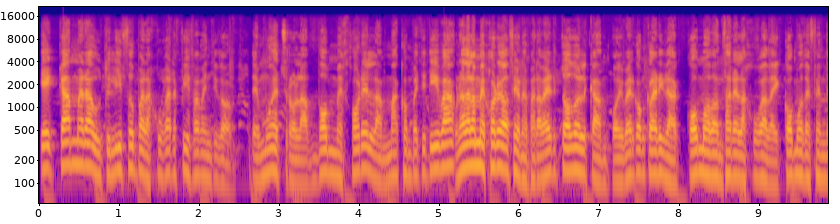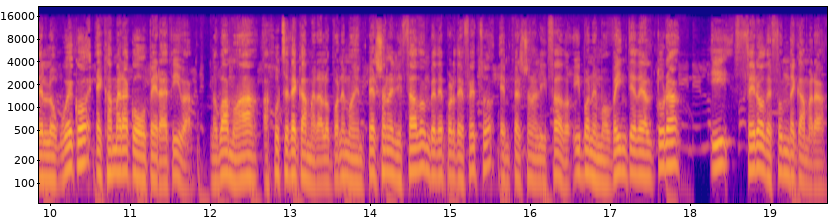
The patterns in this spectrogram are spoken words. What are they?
¿Qué cámara utilizo para jugar FIFA 22? Te muestro las dos mejores, las más competitivas. Una de las mejores opciones para ver todo el campo y ver con claridad cómo avanzar en la jugada y cómo defender los huecos es cámara cooperativa. Nos vamos a ajustes de cámara, lo ponemos en personalizado en vez de por defecto en personalizado y ponemos 20 de altura y 0 de zoom de cámara.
